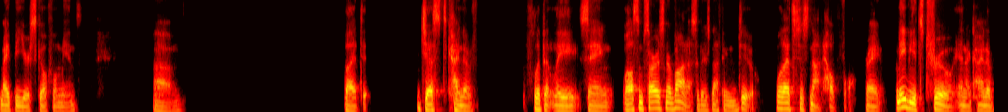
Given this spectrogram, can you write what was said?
Might be your skillful means. Um but just kind of flippantly saying, well, samsara is nirvana, so there's nothing to do. Well, that's just not helpful, right? Maybe it's true in a kind of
